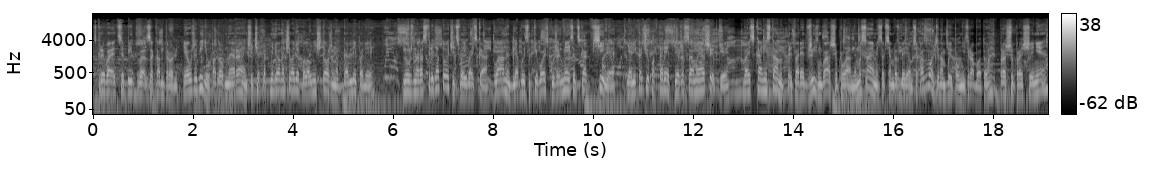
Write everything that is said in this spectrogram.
скрывается битва за контроль. Я уже видел подобное раньше. Четверть миллиона человек было уничтожено в Галлиполи. Нужно рассредоточить свои войска. Планы для высадки войск уже месяц как в силе. Я не хочу повторять те же самые ошибки. Войска не станут притворять в жизнь ваши планы. Мы сами совсем разберемся. Позвольте нам выполнить работу. Прошу прощения.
